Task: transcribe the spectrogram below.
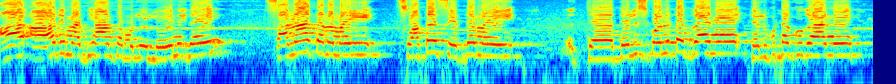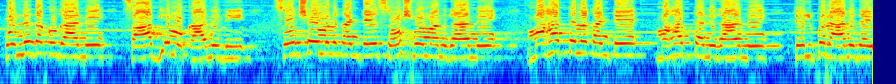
ఆ- ఆది మధ్యాంతములు లేనిదై సనాతనమై స్వత సిద్ధమై తెలుసుకొనుటకు గాని తెలుపుటకు గాని పొందుటకు గాని సాధ్యము కానిది సూక్ష్మమున కంటే సూక్ష్మమని గాని మహత్తుల కంటే మహత్తని గాని తెలుపు రానిదై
